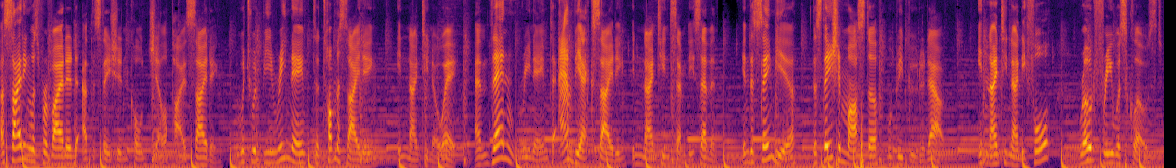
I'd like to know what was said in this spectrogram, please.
a siding was provided at the station called Jelapais Siding, which would be renamed to Thomas Siding in 1908, and then renamed to Ambiac Siding in 1977. In the same year, the station master would be booted out. In 1994, Road Free was closed.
